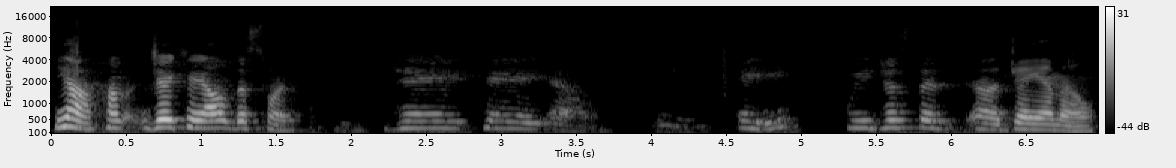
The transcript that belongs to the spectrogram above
Yeah, how, JKL, this one. JKL. 80. We just did uh, JML. All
